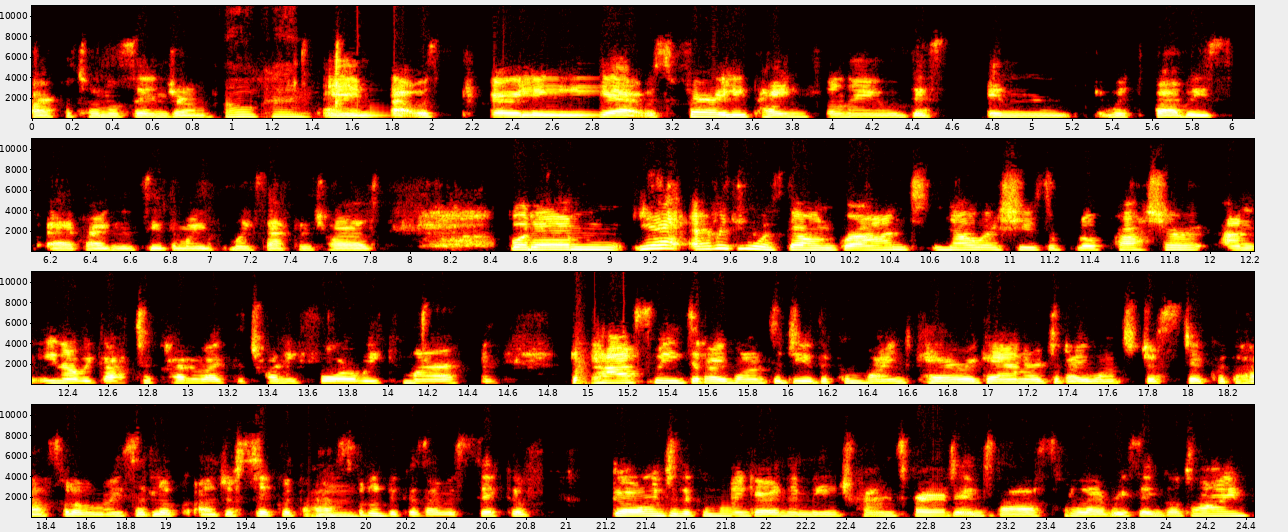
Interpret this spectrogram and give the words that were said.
carpal tunnel syndrome. Okay. And that was fairly, yeah, it was fairly painful now with this in with Bobby's uh, pregnancy, the, my my second child. But um, yeah, everything was going grand, no issues with blood pressure, and you know we got to kind of like the twenty four week mark, and they asked me, did I want to do the combined care again, or did I want to just stick with the hospital? And I said, look, I'll just stick with the mm. hospital because I was sick of going to the combined care and then being transferred into the hospital every single time.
